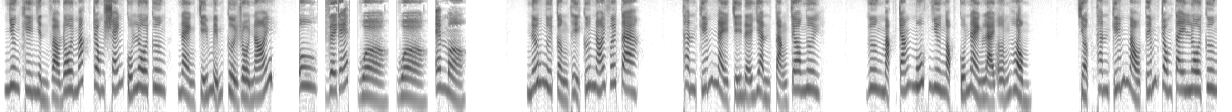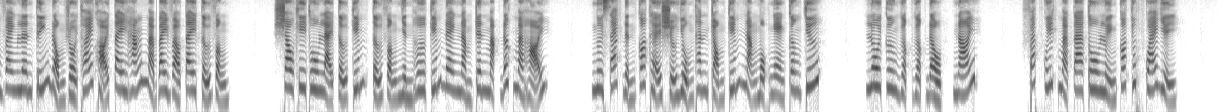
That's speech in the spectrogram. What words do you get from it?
Nhưng khi nhìn vào đôi mắt trong sáng của lôi cương, nàng chỉ mỉm cười rồi nói. U, V, K, W, W, M. Nếu ngươi cần thì cứ nói với ta. Thanh kiếm này chỉ để dành tặng cho ngươi. Gương mặt trắng muốt như ngọc của nàng lại ửng hồng. Chợt thanh kiếm màu tím trong tay lôi cương vang lên tiếng động rồi thoái khỏi tay hắn mà bay vào tay tử vận. Sau khi thu lại tử kiếm, tử vận nhìn hư kiếm đang nằm trên mặt đất mà hỏi. Ngươi xác định có thể sử dụng thanh trọng kiếm nặng một ngàn cân chứ? Lôi cương gật gật đầu, nói. Pháp quyết mà ta tu luyện có chút quá dị.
